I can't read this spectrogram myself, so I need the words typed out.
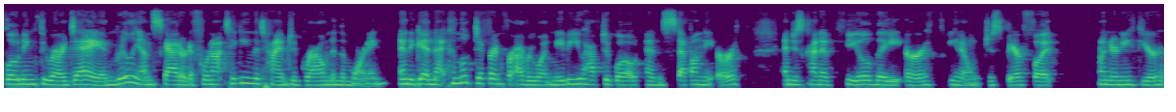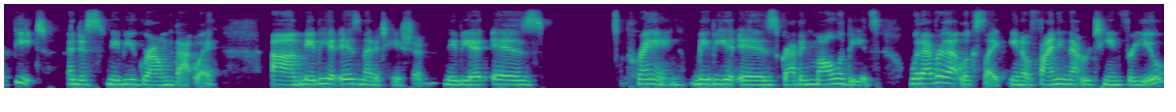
floating through our day and really unscattered if we're not taking the time to ground in the morning. And again that can look different for everyone. Maybe you have to go out and step on the earth and just kind of feel the earth you know just barefoot underneath your feet and just maybe you ground that way. Um, maybe it is meditation. Maybe it is praying. Maybe it is grabbing mala beads. Whatever that looks like you know finding that routine for you.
